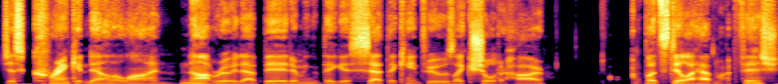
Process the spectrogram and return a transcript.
Just crank it down the line. Not really that big. I mean, the biggest set that came through was like shoulder high. But still, I have my fish,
